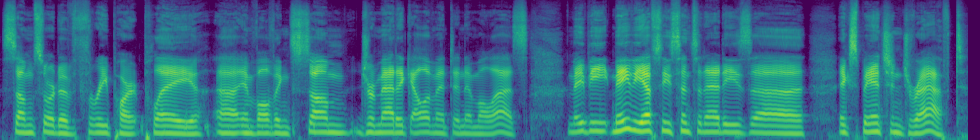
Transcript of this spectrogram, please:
some sort of three part play uh, involving some dramatic element in MLS. Maybe maybe FC Cincinnati's uh, expansion draft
